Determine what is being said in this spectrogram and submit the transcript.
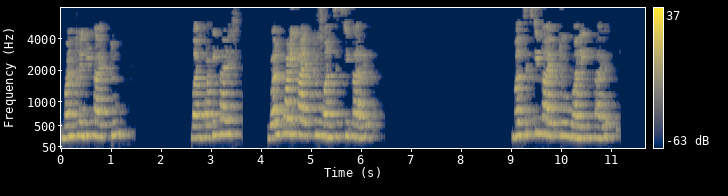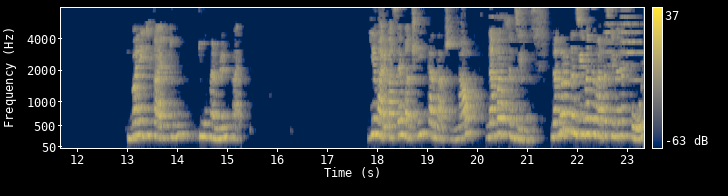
125 to 165 to 185, 185 to 205. ये हमारे पास है monthly consumption now number of consumers number of consumers हमारे पास गिवन है? Four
